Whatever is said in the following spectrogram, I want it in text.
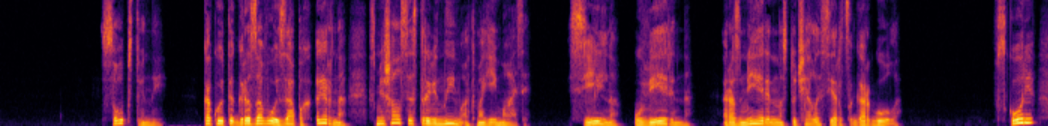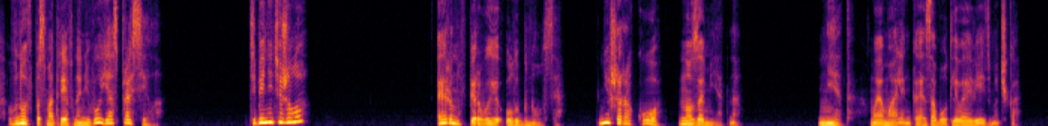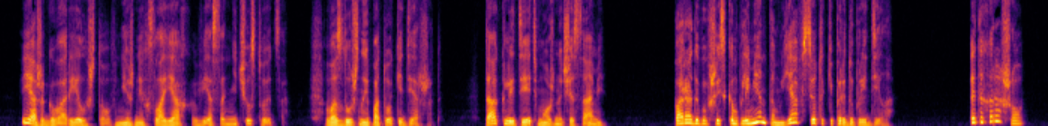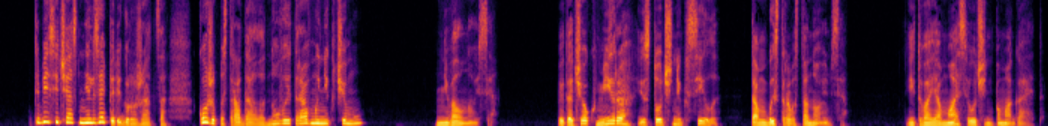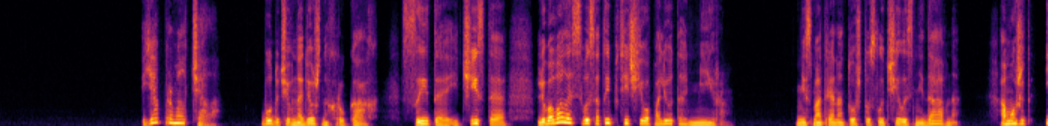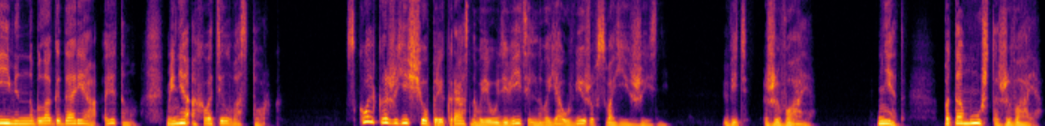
Собственный, какой-то грозовой запах Эрна смешался с травяным от моей мази. Сильно, уверенно, размеренно стучало сердце горгула. Вскоре, вновь посмотрев на него, я спросила: "Тебе не тяжело?" Эрн впервые улыбнулся. Не широко, но заметно. Нет, моя маленькая заботливая ведьмочка. Я же говорил, что в нижних слоях веса не чувствуется. Воздушные потоки держат. Так лететь можно часами. Порадовавшись комплиментом, я все таки предупредила. Это хорошо. Тебе сейчас нельзя перегружаться. Кожа пострадала, новые травмы ни к чему. Не волнуйся. Пятачок мира источник силы. Там быстро восстановимся. И твоя мазь очень помогает. Я промолчала. Будучи в надежных руках, сытая и чистая, любовалась с высоты птичьего полета миром. Несмотря на то, что случилось недавно, а может, именно благодаря этому меня охватил восторг. Сколько же еще прекрасного и удивительного я увижу в своей жизни. Ведь живая. Нет, потому что живая.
